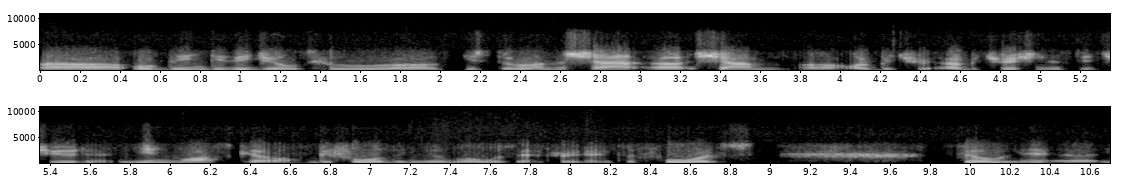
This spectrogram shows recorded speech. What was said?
uh, of the individuals who uh, used to run the sham, uh, sham uh, arbitra- arbitration institute in Moscow before the new law was entered into force. So uh,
